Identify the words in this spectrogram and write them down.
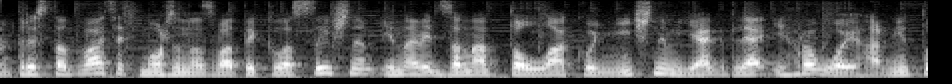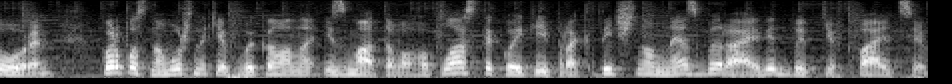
M320 можна назвати класичним і навіть занадто лаконічним, як для ігрової гарнітури. Корпус навушників виконано із матового пластику, який практично не збирає відбитків пальців.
